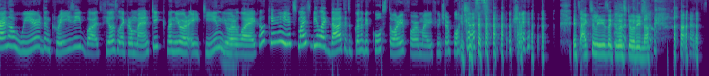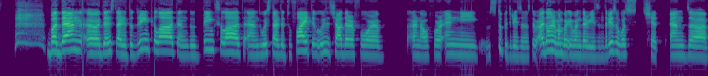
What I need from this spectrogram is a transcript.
kind of weird and crazy but feels like romantic. When you're 18 you're like okay it might be like that. It's gonna be a cool story for my future podcast. Okay. It actually is a cool story now. But then uh, they started to drink a lot and do things a lot, and we started to fight with each other for I don't know for any stupid reasons. I don't remember even the reason. The reason was shit, and uh,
